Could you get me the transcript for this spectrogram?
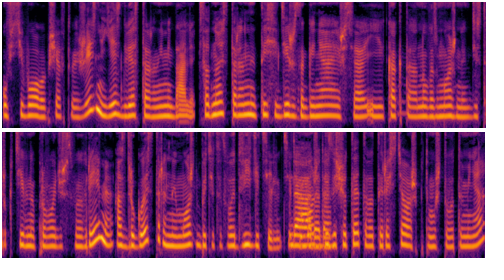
у всего вообще в твоей жизни есть две стороны медали. С одной стороны, ты сидишь, загоняешься и как-то, ну, возможно, деструктивно проводишь свое время, а с другой стороны, может быть, это твой двигатель. Типа, да, может да, быть, да. за счет этого ты растешь, потому что вот у меня,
